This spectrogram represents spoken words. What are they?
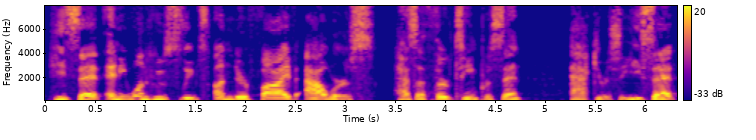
He said anyone who sleeps under five hours has a 13% accuracy. He said,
